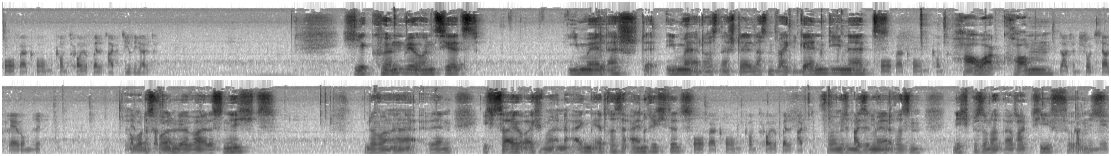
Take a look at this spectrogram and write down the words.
Overcom, Kontrollfeld aktiviert. Hier können wir uns jetzt E-Mail-Adressen e erstellen lassen bei Gandinet, Hower.com, aber das wollen wir beides nicht. Denn ich zeige euch, wie man eine eigene Adresse einrichtet. Vor allem sind diese Mailadressen nicht besonders attraktiv für uns. Ja,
